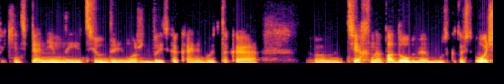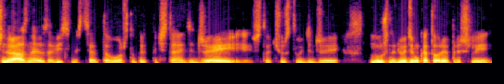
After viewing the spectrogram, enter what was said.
какие-нибудь пианинные этюды, может быть какая-нибудь такая техноподобная музыка. То есть очень разная в зависимости от того, что предпочитает диджей и что чувствует диджей. Нужно людям, которые пришли.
